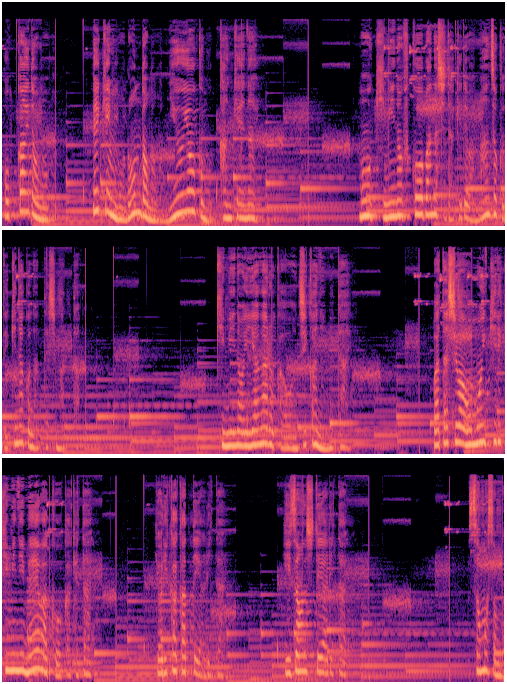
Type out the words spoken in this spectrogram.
北海道も北京もロンドンもニューヨークも関係ない。もう君の不幸話だけでは満足できなくなってしまった。君の嫌がる顔を直に見たい。私は思い切り君に迷惑をかけたい。寄りかかってやりたい。依存してやりたい。そもそも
